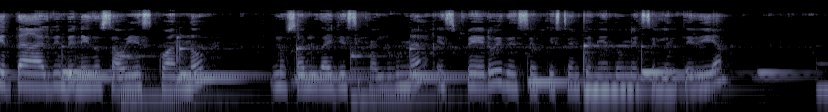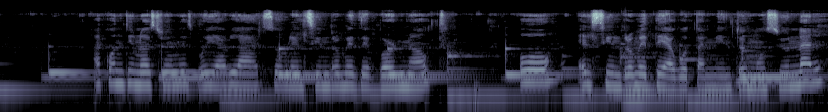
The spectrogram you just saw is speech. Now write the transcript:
¿qué tal? Bienvenidos a Hoy es Cuando. Los saluda Jessica Luna. Espero y deseo que estén teniendo un excelente día. A continuación les voy a hablar sobre el síndrome de burnout o el síndrome de agotamiento emocional.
